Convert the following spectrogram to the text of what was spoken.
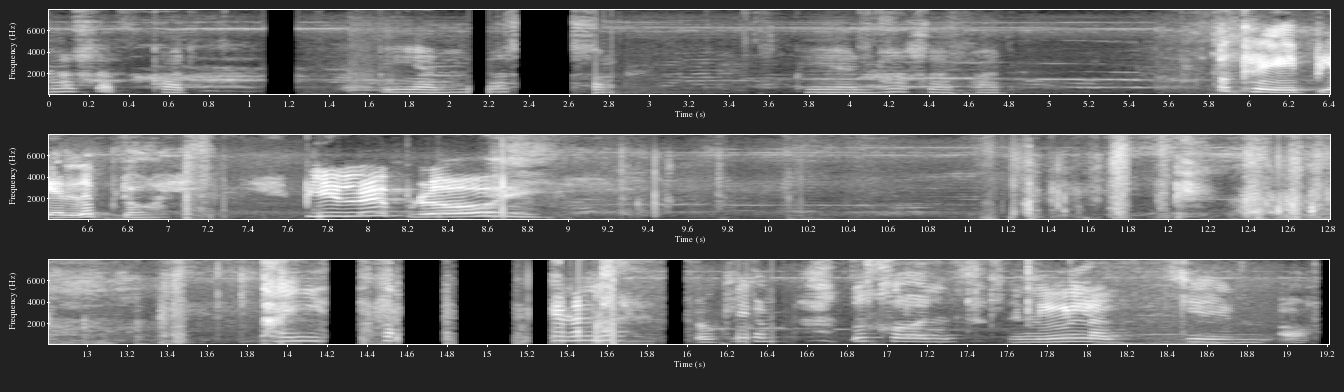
ฮัสพัดเปลี่ยนฮัสพัดเปลี่ยนฮัสพัดโอเค เปลี่ยนเรียบร้อย เปลี่ยนเรียบร้อยให้แค่นั้นเลยโอเคครับทุกคนวันนี้เราเกมออก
